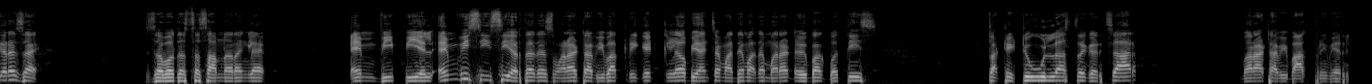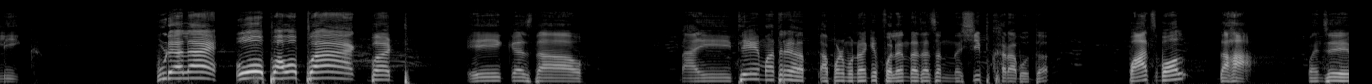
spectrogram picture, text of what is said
गरज आहे. जबरदस्त सामना रंगलाय. M V P L M V C C अर्थातच मराठा विभाग क्रिकेट क्लब यांच्या माध्यमातून मराठा विभाग बत्तीस थर्टी टू उल्हास चार मराठा विभाग प्रीमियर लीग पुढे आलाय. ओ पॉवर पॅक बट एकच धाव. नाही ते मात्र आपण म्हणूया की फलंदाजाचं नशीब खराब होतं. पाच बॉल दहा. म्हणजे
